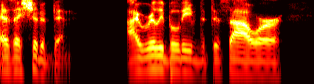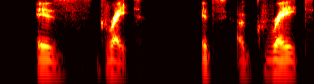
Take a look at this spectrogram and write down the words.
as I should have been. I really believe that this hour is great. It's a great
